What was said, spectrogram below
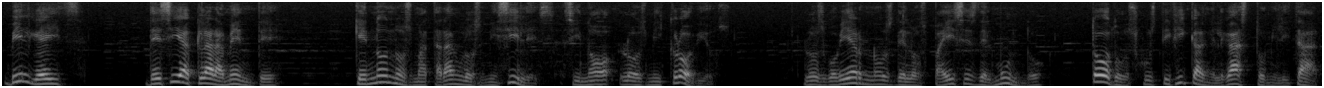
Bill Gates decía claramente que no nos matarán los misiles, sino los microbios. Los gobiernos de los países del mundo, todos justifican el gasto militar,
